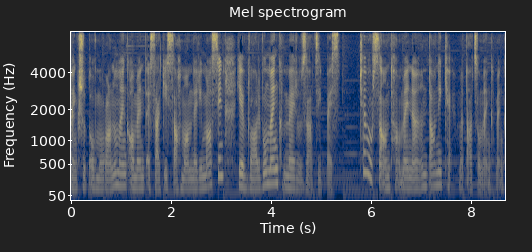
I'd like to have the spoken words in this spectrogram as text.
մենք շուտով մոռանում ենք ամեն տեսակի սահմանների մասին եւ վարվում ենք մեր ուզածի պես։ Չէ՞ որ սա ընդհանրապես ընտանիք է, մտածում ենք մենք։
